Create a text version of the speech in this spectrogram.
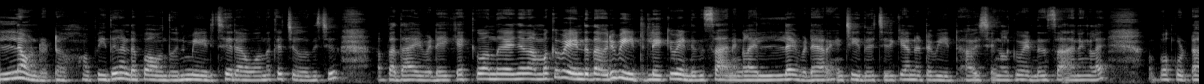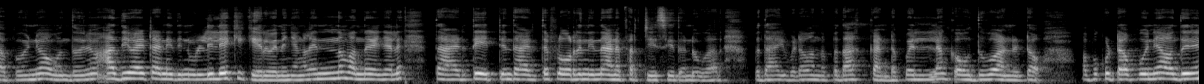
എല്ലാം ഉണ്ട് കേട്ടോ. അപ്പോൾ ഇത് കണ്ടപ്പോൾ അവൻ തോന്നി മേടിച്ച് തരാമോ എന്നൊക്കെ ചോദിച്ചു. അപ്പോൾ അതാ ഇവിടേക്കൊക്കെ വന്നു കഴിഞ്ഞാൽ നമുക്ക് വേണ്ടുന്ന ഒരു വീട്ടിലേക്ക് വേണ്ടുന്ന സാധനങ്ങളെല്ലാം ഇവിടെ അറേഞ്ച് ചെയ്ത് വെച്ചിരിക്കുകയാണ് കേട്ടോ. വീട്ടാവശ്യങ്ങൾക്ക് വേണ്ടുന്ന സാധനങ്ങളെ. അപ്പോൾ കുട്ടാപ്പൂവിനും അവന്തോനും ആദ്യമായിട്ടാണ് ഇതിനുള്ളിലേക്ക് കയറി വരുന്നത്. ഞങ്ങൾ എന്നും വന്നു കഴിഞ്ഞാൽ താഴത്തെ ഏറ്റവും താഴത്തെ ഫ്ലോറിൽ നിന്നാണ് പർച്ചേസ് ചെയ്തുകൊണ്ട് പോകാറ്. അപ്പോൾ ദാ ഇവിടെ വന്നപ്പോൾ ഇതാ കണ്ടപ്പോൾ എല്ലാം കൗതുകമാണ് കേട്ടോ അപ്പോൾ കുട്ടാപ്പൂവിനെ അതിന്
